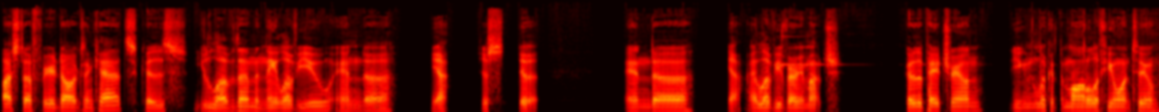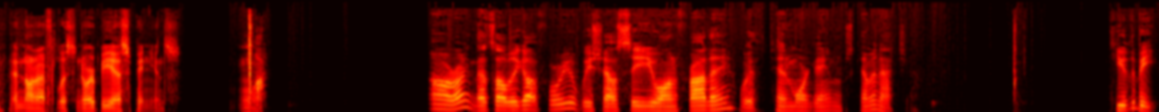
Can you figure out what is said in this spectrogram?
buy stuff for your dogs and cats because you love them and they love you. And uh, yeah, just do it. And uh, yeah, I love you very much. Go to the Patreon. You can look at the model if you want to, and not have to listen to our BS opinions. Mwah. All right, that's all we got for you. We shall see you on Friday with 10 more games coming at you. Cue the beat.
